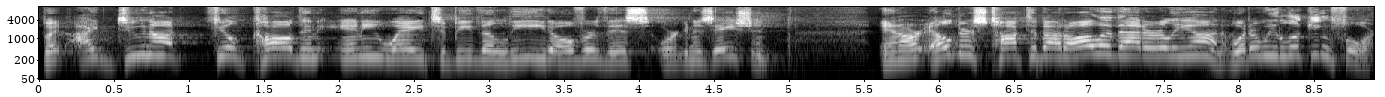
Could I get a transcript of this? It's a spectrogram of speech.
but I do not feel called in any way to be the lead over this organization. And our elders talked about all of that early on. What are we looking for?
